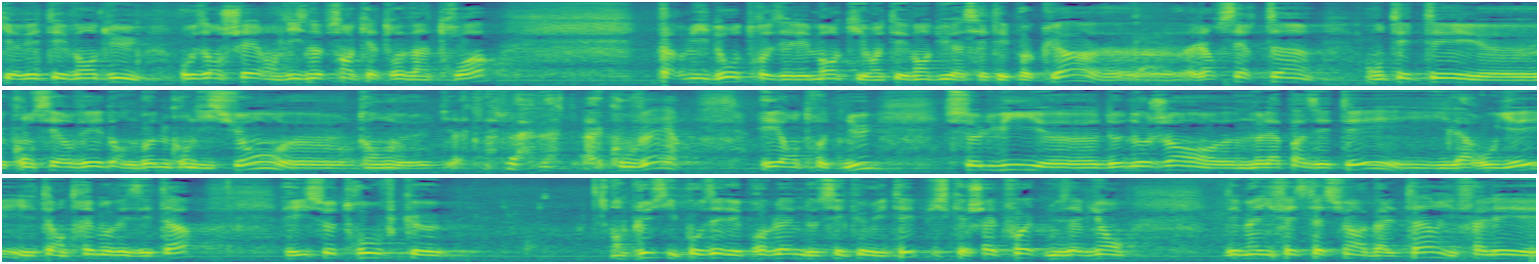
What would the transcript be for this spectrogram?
qui avait été vendu aux enchères en 1983 parmi d'autres éléments qui ont été vendus à cette époque-là. Euh, alors certains ont été euh, conservés dans de bonnes conditions, euh, à couvert et entretenus. Celui de nos gens ne l'a pas été, il a rouillé, il était en très mauvais état. Et il se trouve que, en plus, il posait des problèmes de sécurité, puisqu'à chaque fois que nous avions des manifestations à Baltar, il fallait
